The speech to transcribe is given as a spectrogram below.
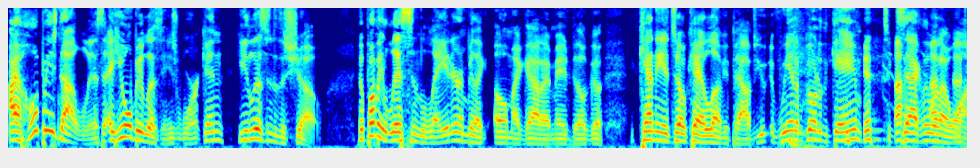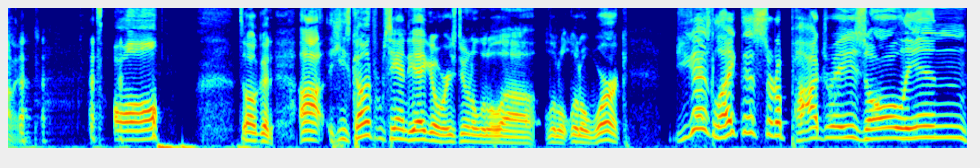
I hope he's not listening. He won't be listening. He's working. He listened to the show. He'll probably listen later and be like, "Oh my god, I made Bill go." Kenny, it's okay. I love you, pal. If, you, if we end up going to the game, it's exactly what I wanted. That's all. It's all good. Uh, he's coming from San Diego, where he's doing a little, uh, little, little work. Do you guys like this sort of Padres all in?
